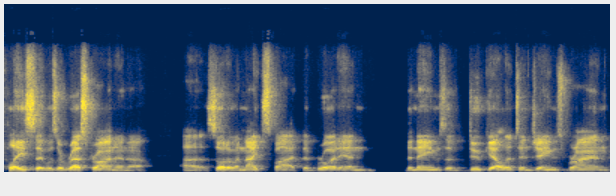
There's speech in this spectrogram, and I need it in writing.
place that was a restaurant and a, sort of a night spot that brought in the names of Duke Ellington, James Brown,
